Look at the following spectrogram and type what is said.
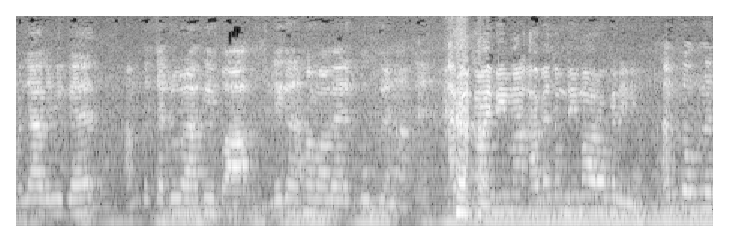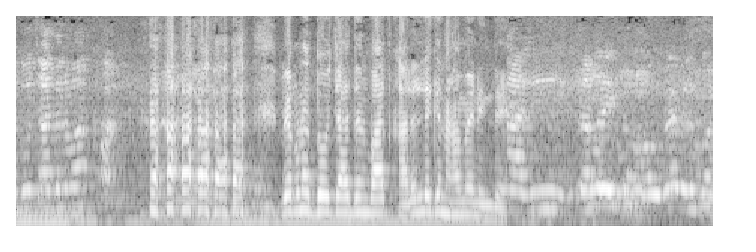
मज़ाक नहीं कहे हम तो चटुरा के बाप लेकिन हम अबे कुक के नाते हैं। अबे बीमार अबे तुम बीमार हो के नहीं? है हम तो अपने दो चार दिन बाद खा ले। वे अपना दो चार दिन बाद खा लें लेकिन हमें नहीं दे। हाँ सब तो बिल्कुल।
